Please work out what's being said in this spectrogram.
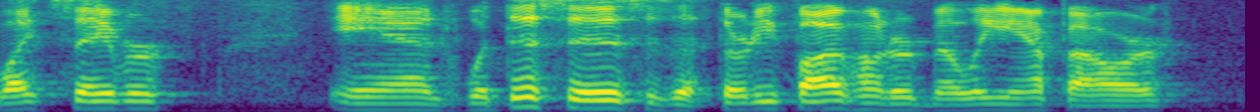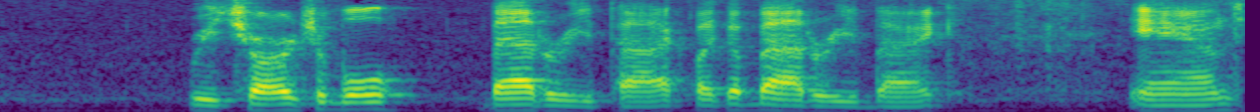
lightsaber and what this is is a 3500 milliamp hour rechargeable battery pack like a battery bank and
